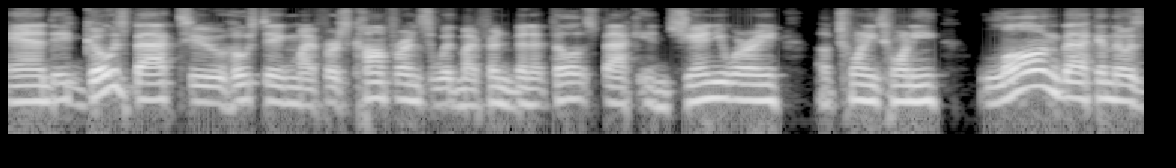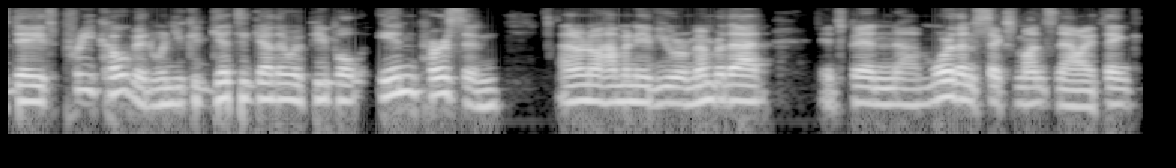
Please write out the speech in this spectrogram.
And it goes back to hosting my first conference with my friend Bennett Phillips back in January of 2020, long back in those days pre COVID when you could get together with people in person. I don't know how many of you remember that. It's been uh, more than six months now, I think.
